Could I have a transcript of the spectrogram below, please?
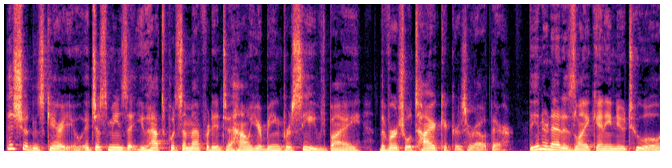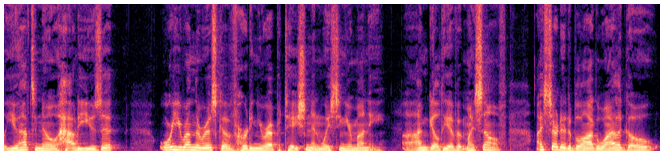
This shouldn't scare you. It just means that you have to put some effort into how you're being perceived by the virtual tire kickers who are out there. The internet is like any new tool. You have to know how to use it, or you run the risk of hurting your reputation and wasting your money. I'm guilty of it myself. I started a blog a while ago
